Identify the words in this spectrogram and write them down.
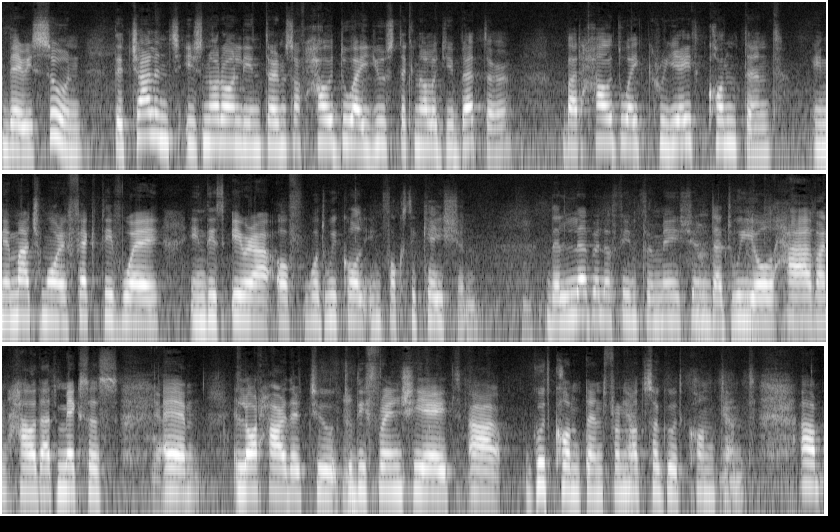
very soon. The challenge is not only in terms of how do I use technology better, but how do I create content in a much more effective way in this era of what we call infoxication. The level of information that we all have and how that makes us yeah. um, a lot harder to, to differentiate uh, good content from yeah. not so good content. A um,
